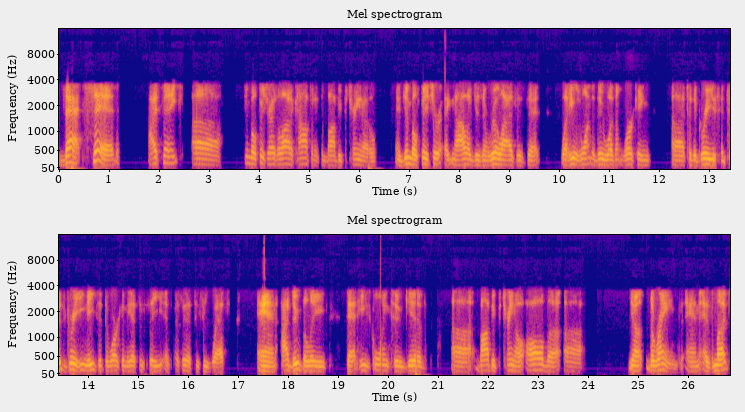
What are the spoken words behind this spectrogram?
That said, I think uh, Jimbo Fisher has a lot of confidence in Bobby Petrino, and Jimbo Fisher acknowledges and realizes that what he was wanting to do wasn't working uh, to the degree to the degree he needs it to work in the SEC, especially SEC West. And I do believe that he's going to give uh, Bobby Petrino all the uh, you know the reins and as much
